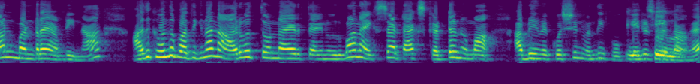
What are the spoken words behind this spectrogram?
ஏர்ன் பண்றேன் அப்படின்னா அதுக்கு வந்து பாத்தீங்கன்னா நான் அறுபத்தொன்னாயிரத்தி ஐநூறு ரூபாய் நான் எக்ஸ்ட்ரா டாக்ஸ் கட்டணுமா? அப்படிங்கிற கொஸ்டின் வந்து இப்போ கேட்டுட்டு. இருக்காங்க.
